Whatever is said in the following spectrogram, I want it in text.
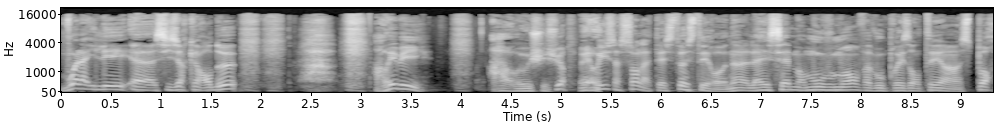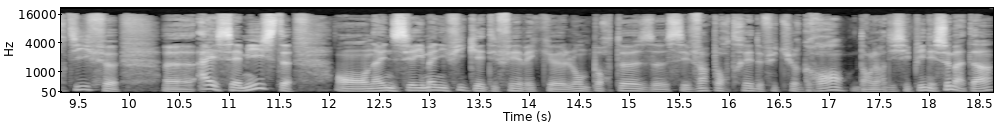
Voilà, il est 6h42. Ah oui, oui. Ah oui, je suis sûr. Mais oui, ça sent la testostérone. Hein. L'ASM en mouvement va vous présenter un sportif euh, ASMiste. On a une série magnifique qui a été faite avec euh, l'onde porteuse, ces 20 portraits de futurs grands dans leur discipline. Et ce matin,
